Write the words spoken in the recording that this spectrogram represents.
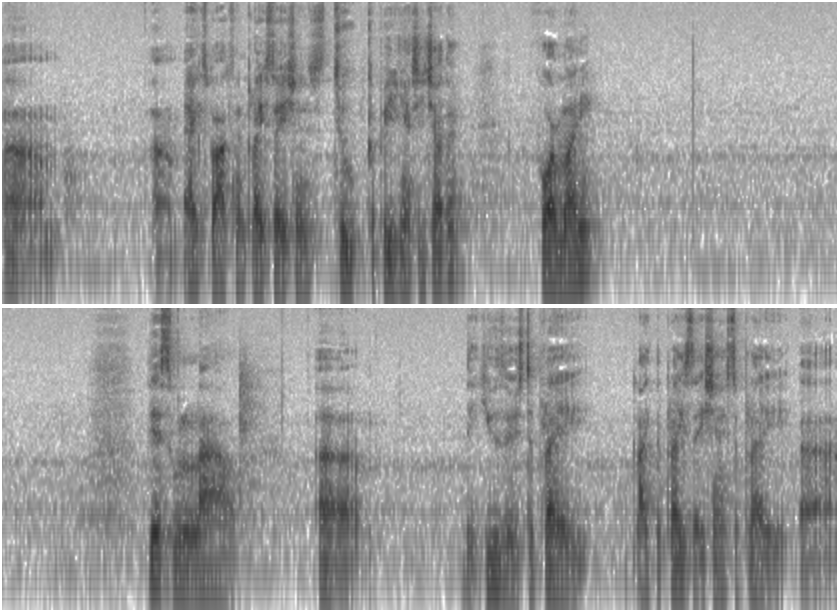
um, um, Xbox and PlayStations to compete against each other for money, this would allow uh, the users to play like the PlayStations to play uh,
